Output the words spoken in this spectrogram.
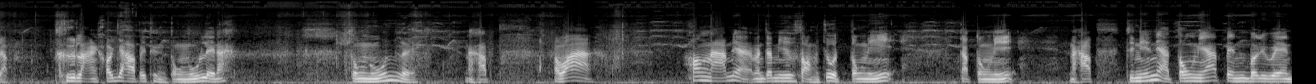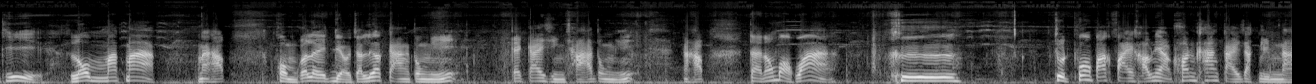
แบบ คือลานเขายาวไปถึงตรงนู้นเลยนะ ตรงนู้นเลยนะครับ แต่ว่าห้องน้ำเนี่ยมันจะมีสองจุดตรงนี้กับตรงนี้นะครับ ทีนี้เนี่ยตรงเนี้ยเป็นบริเวณที่ล่มมากๆนะครับ ผมก็เลยเดี๋ยวจะเลือกกลางตรงนี้ ใกล้ๆชิงช้าตรงนี้นะครับ แต่ต้องบอกว่าคือจุดพ่วงปลั๊กไฟเขาเนี่ยค่อนข้างไกลจากริมน้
